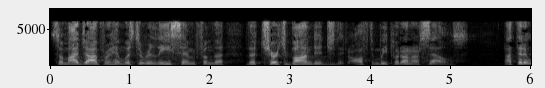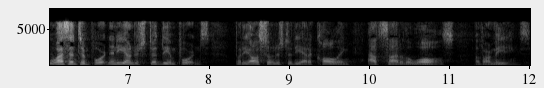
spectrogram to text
So my job for him was to release him from the, the church bondage that often we put on ourselves. Not that it wasn't important, and he understood the importance, but he also understood he had a calling outside of the walls of our meetings.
